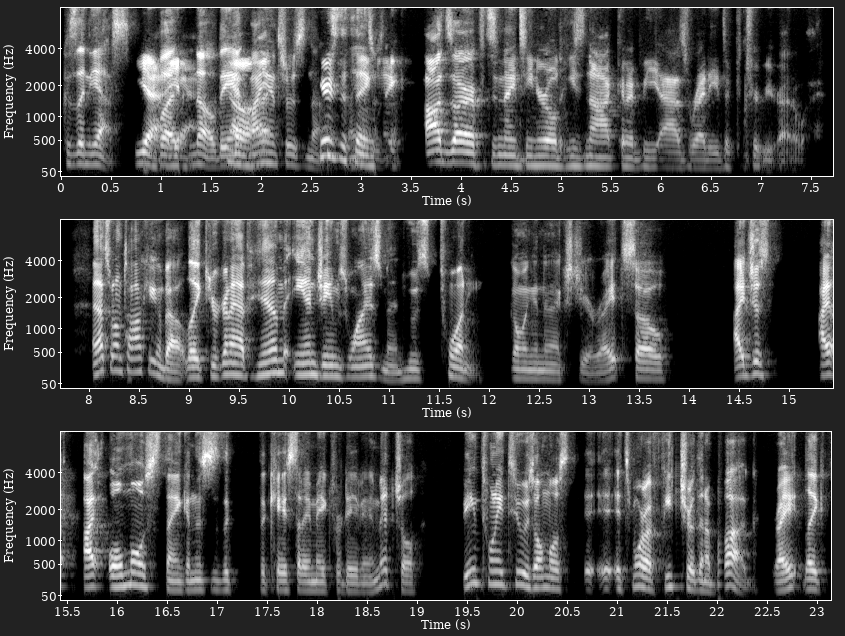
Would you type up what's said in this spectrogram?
because then yes Yeah, but yeah. no the No, my I- answer is no here's the My thing: is no. odds are, if it's a 19 year old, he's not going to be as ready to contribute right away. And that's what I'm talking about. Like you're going to have him and James Wiseman, who's 20 going into next year, right? So I just, I, I almost think, and this is the, the case that I make for Davion Mitchell, being 22 is almost, it's more of a feature than a bug, right? Like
